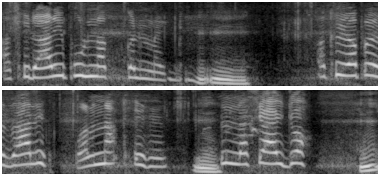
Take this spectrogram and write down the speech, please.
આખી દારી પૂર નાખ કર નાખ હમ આખી આપણે દારી ભર નાખી છે લસી આવી જો હમ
